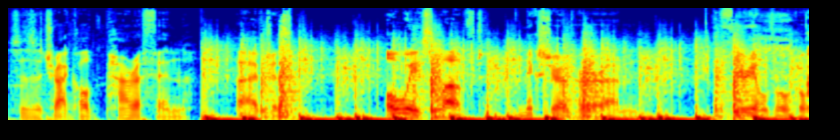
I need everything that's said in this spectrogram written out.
This is a track called Paraffin that I've just always loved. A mixture of her um, ethereal vocals.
